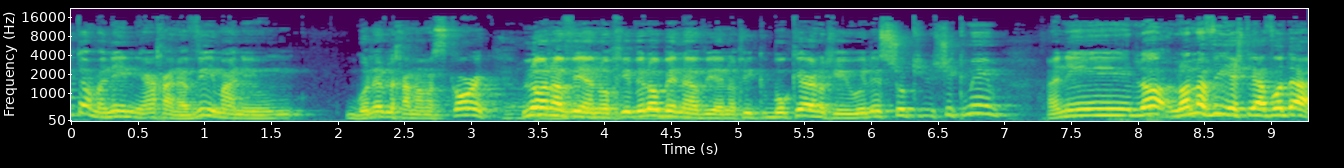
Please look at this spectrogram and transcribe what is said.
פתאום, אני נראה לך נביא, מה אני גונב לך מהמשכורת? לא נביא אנוכי ולא בן נביא אנוכי, בוקר אנוכי ולשקמים. אני לא, לא נביא, יש לי עבודה.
